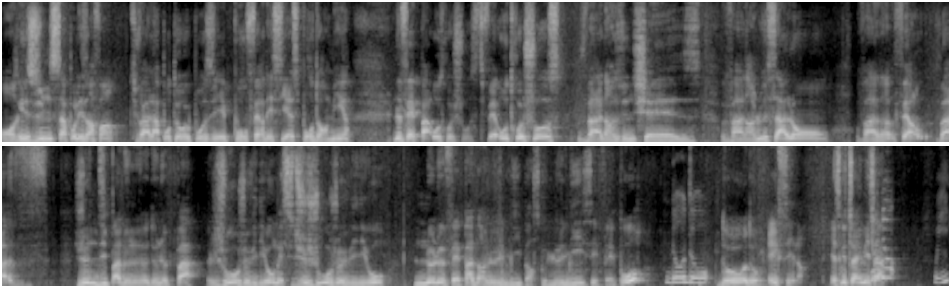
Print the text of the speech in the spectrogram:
on résume ça pour les enfants. Tu vas là pour te reposer, pour faire des siestes, pour dormir. Ne fais pas autre chose. Tu fais autre chose, va dans une chaise, va dans le salon, va dans- faire. Va, je ne dis pas de, ne- de ne pas jouer aux jeux vidéo, mais si tu joues aux jeux vidéo, ne le fais pas dans le lit parce que le lit, c'est fait pour Dodo. dodo. Excellent. Est-ce que tu as aimé ça? Oui.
